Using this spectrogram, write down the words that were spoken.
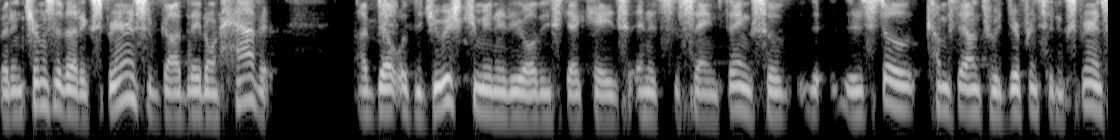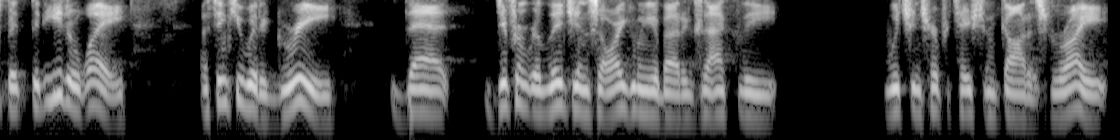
But in terms of that experience of God, they don't have it. I've dealt with the Jewish community all these decades, and it's the same thing. So th- there still comes down to a difference in experience. But, but either way, I think you would agree that different religions are arguing about exactly which interpretation of God is right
